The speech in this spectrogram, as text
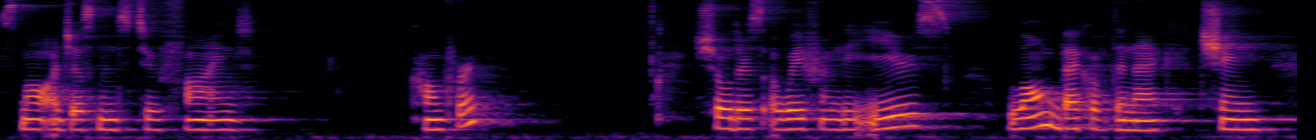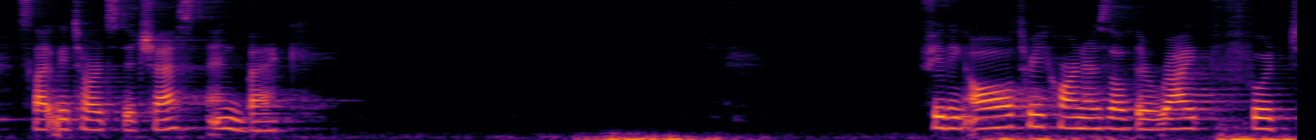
Small adjustments to find comfort. Shoulders away from the ears, long back of the neck, chin slightly towards the chest and back. Feeling all three corners of the right foot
